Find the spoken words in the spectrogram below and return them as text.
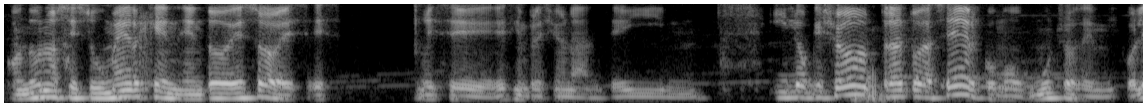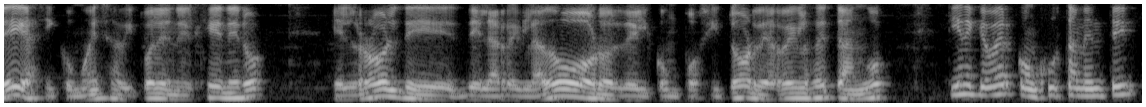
cuando uno se sumerge en, todo eso es, es, impresionante. Y, lo que yo trato de hacer, como muchos de mis colegas y como es habitual en el género, el rol del arreglador o del compositor de arreglos de tango tiene que ver con justamente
